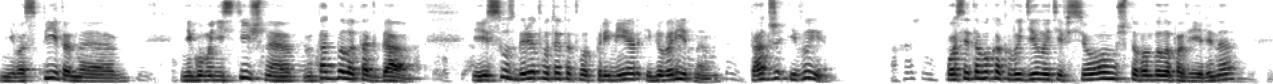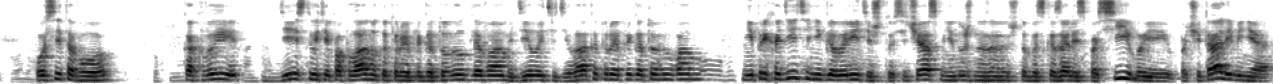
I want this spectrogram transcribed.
невоспитанно, не гуманистично, но так было тогда. И Иисус берет вот этот вот пример и говорит нам, также и вы. После того, как вы делаете все, что вам было повелено, после того, как вы действуете по плану, который я приготовил для вам, и делаете дела, которые я приготовил вам, не приходите, не говорите, что сейчас мне нужно, чтобы сказали спасибо и почитали меня.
